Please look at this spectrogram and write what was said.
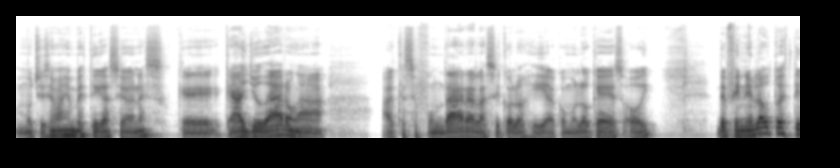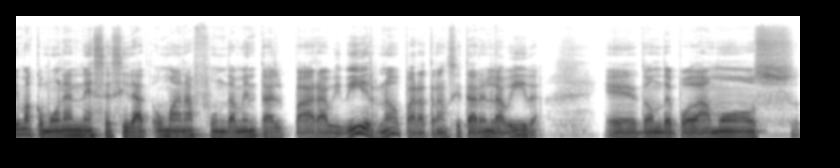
muchísimas investigaciones que, que ayudaron a, a que se fundara la psicología como lo que es hoy, definió la autoestima como una necesidad humana fundamental para vivir, ¿no? Para transitar en la vida, eh, donde podamos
